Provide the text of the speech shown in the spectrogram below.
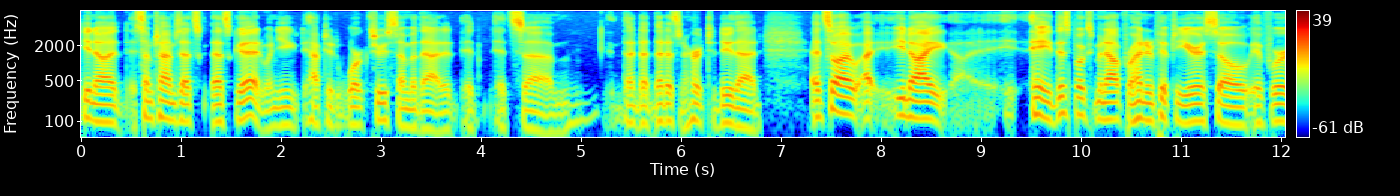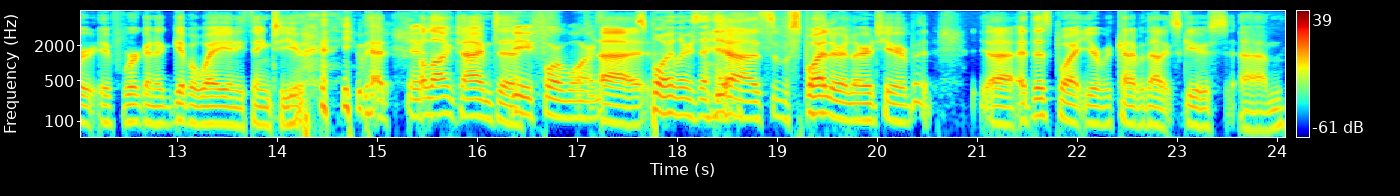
you know sometimes that's that's good when you have to work through some of that it, it it's um, that, that that doesn't hurt to do that and so I, I you know I, I hey this book's been out for 150 years so if we're if we're going to give away anything to you you've had Yeah. a long time to Be forewarned. uh, Spoilers ahead. yeah, some spoiler alert here, but uh, at this point, you're kind of without excuse. Um,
